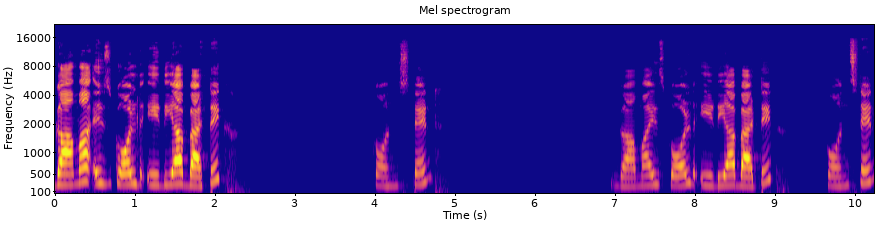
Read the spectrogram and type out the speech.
Gamma is called adiabatic constant gamma is called adiabatic constant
